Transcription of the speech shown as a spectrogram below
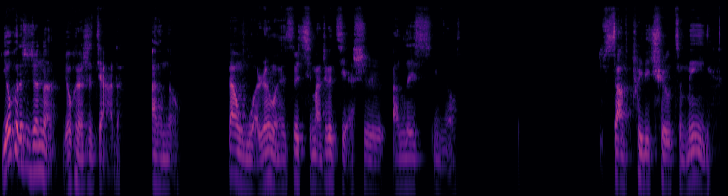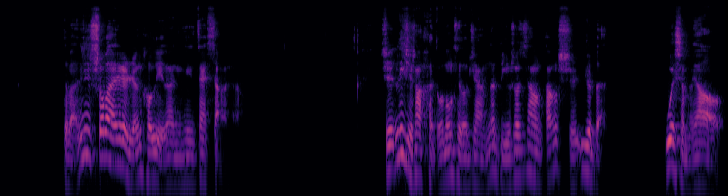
有可能是真的，有可能是假的，I don't know。但我认为最起码这个解释，at least you know sounds pretty true to me，对吧？你说白了，这个人口理论，你可以再想一想。其实历史上很多东西都这样。那比如说像当时日本为什么要？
